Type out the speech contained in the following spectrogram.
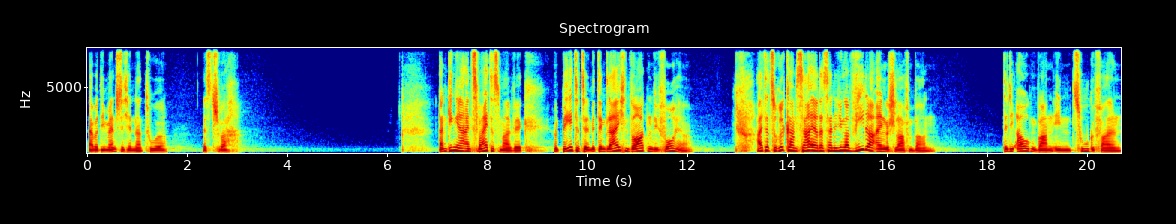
aber die menschliche Natur ist schwach. Dann ging er ein zweites Mal weg und betete mit den gleichen Worten wie vorher. Als er zurückkam, sah er, dass seine Jünger wieder eingeschlafen waren, denn die Augen waren ihnen zugefallen,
